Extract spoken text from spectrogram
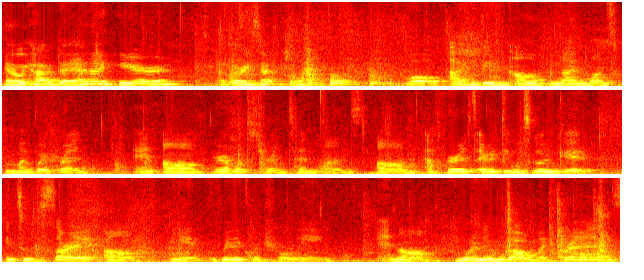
And we have Dayana here as our example. Well, I've been um, nine months with my boyfriend, and um, we're about to turn 10 months. Um, at first, everything was going good until he started um, being really controlling, and um, he wouldn't let me go out with my friends.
